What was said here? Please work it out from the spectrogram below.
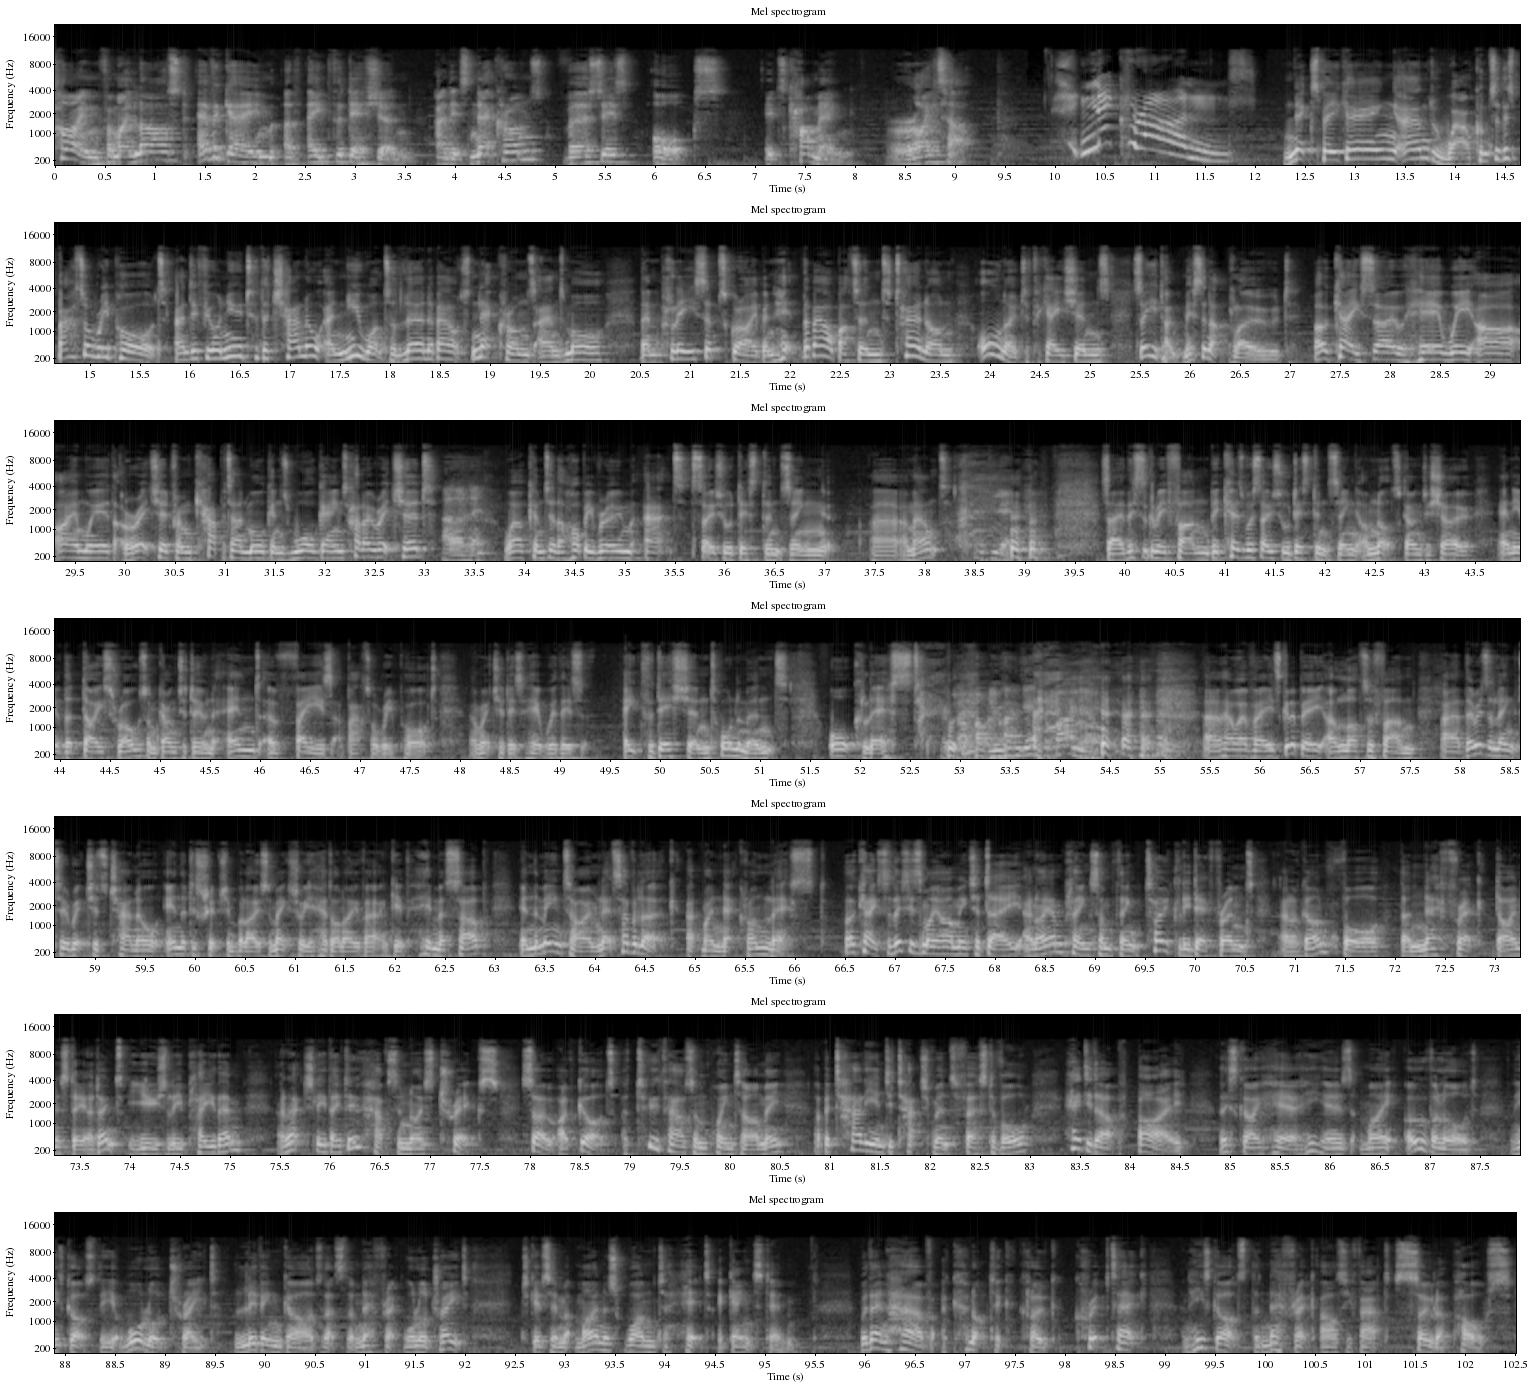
time for my last ever game of 8th edition, and it's Necrons versus Orks. It's coming right up. Necrons! Nick speaking, and welcome to this battle report. And if you're new to the channel and you want to learn about Necrons and more, then please subscribe and hit the bell button to turn on all notifications so you don't miss an upload. Okay, so here we are. I am with Richard from Capatan Morgan's War Games. Hello, Richard. Hello, Nick. Welcome to the hobby room at social distancing uh, amount. Yeah. So this is going to be fun because we're social distancing. I'm not going to show any of the dice rolls. I'm going to do an end of phase battle report, and Richard is here with his eighth edition tournament ork list. Which I probably won't get to buy now. Uh, however, it's going to be a lot of fun. Uh, there is a link to Richard's channel in the description below, so make sure you head on over and give him a sub. In the meantime, let's have a look at my Necron list. Okay, so this is my army today, and I am playing something totally different, and I've gone for the Nephrekh Dynasty. I don't usually play them, and actually they do have some nice tricks. So I've got a 2,000 point army, a battalion detachment first of all, headed up by this guy here. He is my Overlord, and he's got the Warlord trait, Living Guard. That's the Nephrekh Warlord trait, which gives him minus one to hit against him. We then have a Canoptek Cloak Cryptek, and he's got the Nephrekh artifact Solar Pulse.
